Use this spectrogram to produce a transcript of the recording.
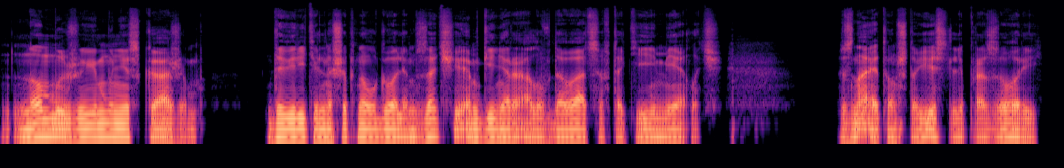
Но мы же ему не скажем, — доверительно шепнул Голем. — Зачем генералу вдаваться в такие мелочи? Знает он, что есть лепрозорий,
